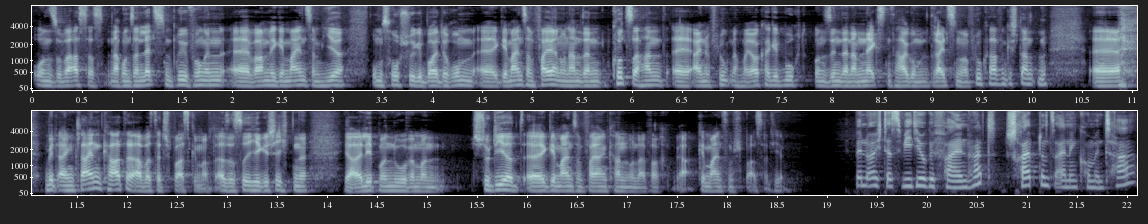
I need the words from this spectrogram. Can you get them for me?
Und so war es das. Nach unseren letzten Prüfungen äh, waren wir gemeinsam hier ums Hochschulgebäude rum, gemeinsam feiern und haben dann kurzerhand einen Flug nach Mallorca gebucht und sind dann am nächsten Tag um 13 Uhr am Flughafen gestanden. Mit einem kleinen Kater, aber es hat Spaß gemacht. Also solche Geschichten ja, erlebt man nur, wenn man studiert, gemeinsam feiern kann und einfach ja, gemeinsam Spaß hat hier. Wenn euch das Video gefallen hat, schreibt uns einen Kommentar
